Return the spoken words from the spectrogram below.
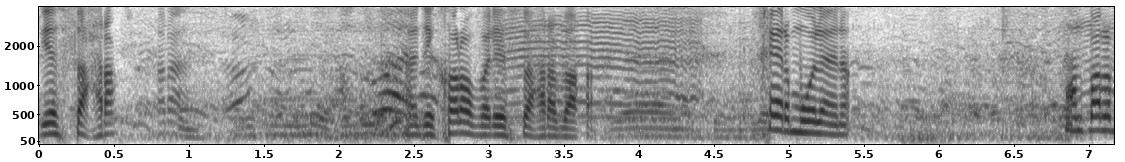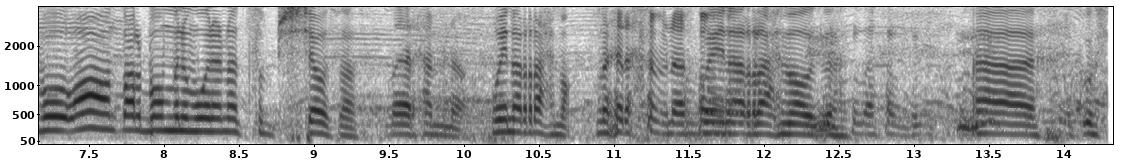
ديال الصحراء. هذيك خروفة ديال الصحراء باقا. خير مولانا. ونطلبوا آه نطلبوا من مولانا تصب الشتا وصافي. الله يرحمنا. وين الرحمة. الله يرحمنا. وين الرحمة وصافي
